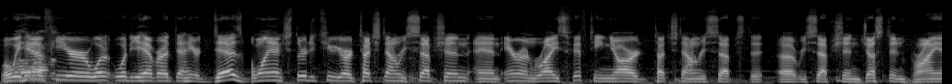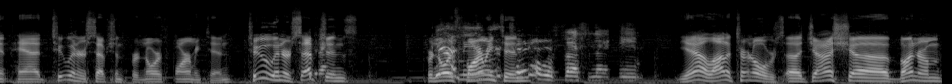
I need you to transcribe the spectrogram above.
Well, we Oh, have um, here what what do you have right down here? Des Blanche, 32 yard touchdown reception, and Aaron Rice, 15 yard touchdown recept, uh, reception. Justin Bryant had two interceptions for North Farmington. Two interceptions for yeah, North I mean, Farmington. turnover fest in that game. Yeah, a lot of turnovers. Uh, Josh uh, Bunram,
